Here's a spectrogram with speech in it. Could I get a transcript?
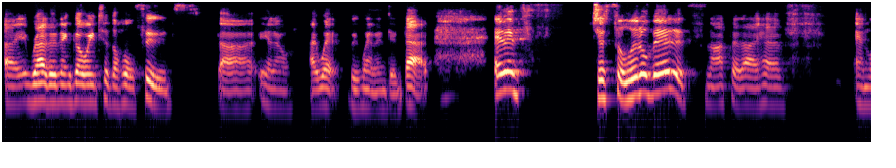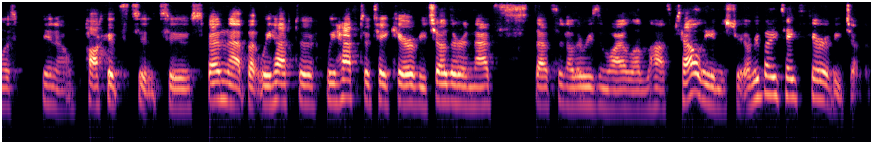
uh, rather than going to the Whole Foods. Uh, you know, I went, we went and did that, and it's just a little bit. It's not that I have endless you know pockets to to spend that but we have to we have to take care of each other and that's that's another reason why i love the hospitality industry. Everybody takes care of each other.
